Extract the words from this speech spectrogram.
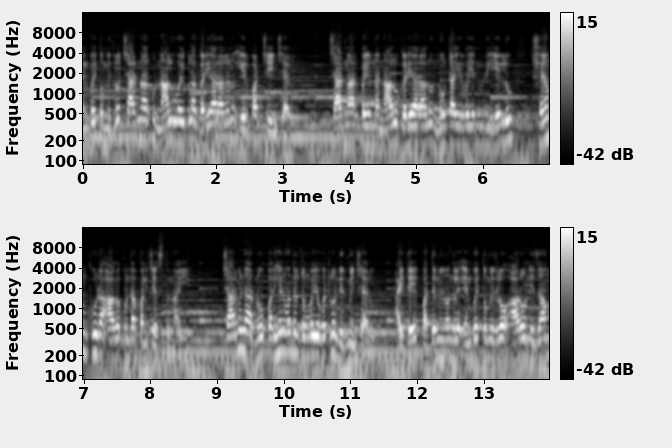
ఎనభై తొమ్మిదిలో చార్మినార్కు నాలుగు వైపులా గడియారాలను ఏర్పాటు చేయించారు. చార్మినార్పై ఉన్న నాలుగు గడియారాలు నూట ఇరవై ఎనిమిది ఏళ్ళు క్షణం కూడా ఆగకుండా పనిచేస్తున్నాయి. చార్మినార్ను పదిహేను వందల తొంభై ఒకటిలో నిర్మించారు. అయితే పద్దెనిమిది వందల ఎనభై తొమ్మిదిలో ఆరో నిజాం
